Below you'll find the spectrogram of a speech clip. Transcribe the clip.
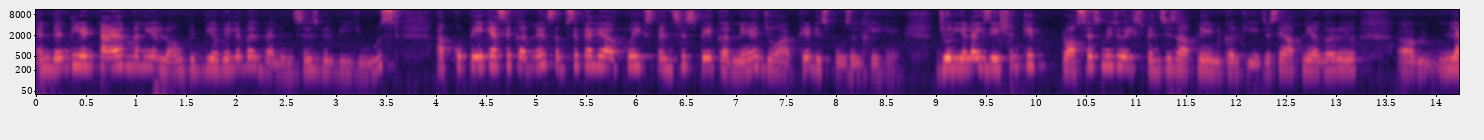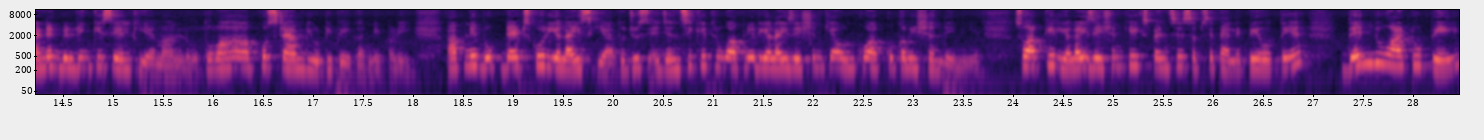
And then the entire money along with the available balances will be use आपको पे कैसे करने हैं? सबसे पहले आपको एक्सपेंसेस पे करने हैं जो आपके डिस्पोजल के हैं। जो रियलाइजेशन के प्रोसेस में जो एक्सपेंसेस आपने इनकर किए जैसे आपने अगर लैंड एंड बिल्डिंग की सेल की है मान लो तो वहाँ आपको स्टैम्प ड्यूटी पे करनी पड़ी। आपने बुक डेट्स को रियलाइज़ किया तो जिस एजेंसी के थ्रू आपने रियलाइजेशन किया उनको आपको कमीशन देनी है। सो so, आपकी रियलाइजेशन के एक्सपेंसेस सबसे पहले पे होते हैं. Then you are to pay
